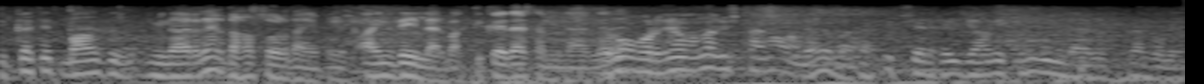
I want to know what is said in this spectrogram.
dikkat et bazı minareler daha sonradan yapılmış. Aynı değiller bak dikkat edersen minarelere. Ama orijinal onlar üç tane var. Değil mi? Bak, üç şerefeli cami ismi bu minaresinden dolayı.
